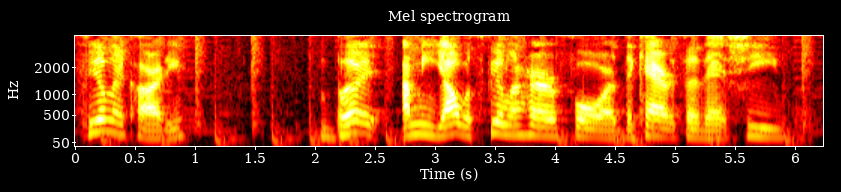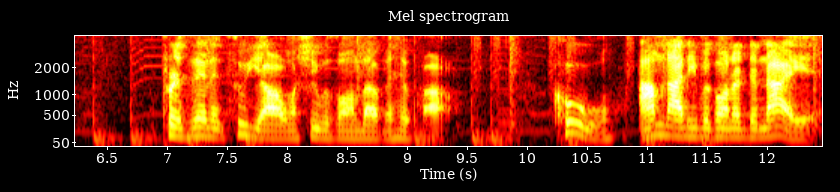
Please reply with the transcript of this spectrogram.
feeling Cardi. But I mean y'all was feeling her for the character that she presented to y'all when she was on Love and Hip Hop. Cool. I'm not even going to deny it.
